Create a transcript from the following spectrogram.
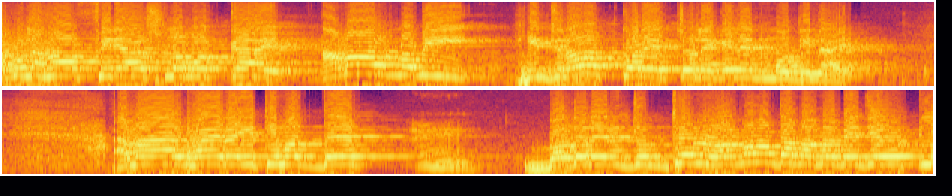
আবু লাহাব ফিরে আসলো মক্কায়। আমার নবী হিজরত করে চলে গেলেন মদিনায়। আমার ভাইরা ইতিমধ্যে বদরের যুদ্ধের রণদামামা বেজে উঠল।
